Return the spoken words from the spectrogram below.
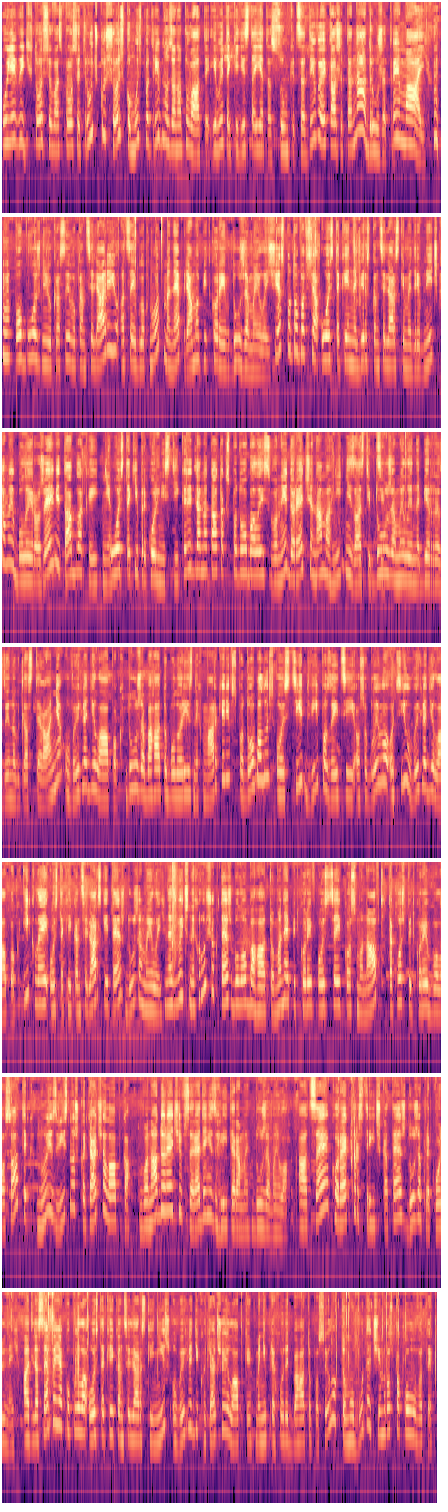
Уявіть, хтось у вас просить ручку, щось комусь потрібно занотувати. І ви таки дістаєте з сумки це диво і кажете: на, друже, тримай. Обожнюю красиву канцелярію, а цей блокнот мене прямо підкорив. Дуже милий. Ще сподобався ось такий набір з канцелярськими дрібничками, були рожеві та блакитні. Ось такі прикольні стікери для нотаток сподобались. Вони, до речі, на магнітній застібці. Дуже милий набір резинок для стирання у вигляді лапок. Дуже багато було різних маркерів. Сподобалось ось ці дві позиції, особливо оці у вигляді лапок. І клей, ось такий канцелярський, теж дуже милий. Незвичних ручок теж було багато. Мене підкорив ось цей космонавт, також підкорив волосатик. Ну і звісно ж котяча лапка. Вона, до речі, всередині з глітерами, дуже мила. А це коректор стрічка, теж дуже прикольний. А для себе я купила ось такий канцелярський ніж у вигляді котячої лапки. Мені приходить багато посилок, тому буде чим розпаковувати.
